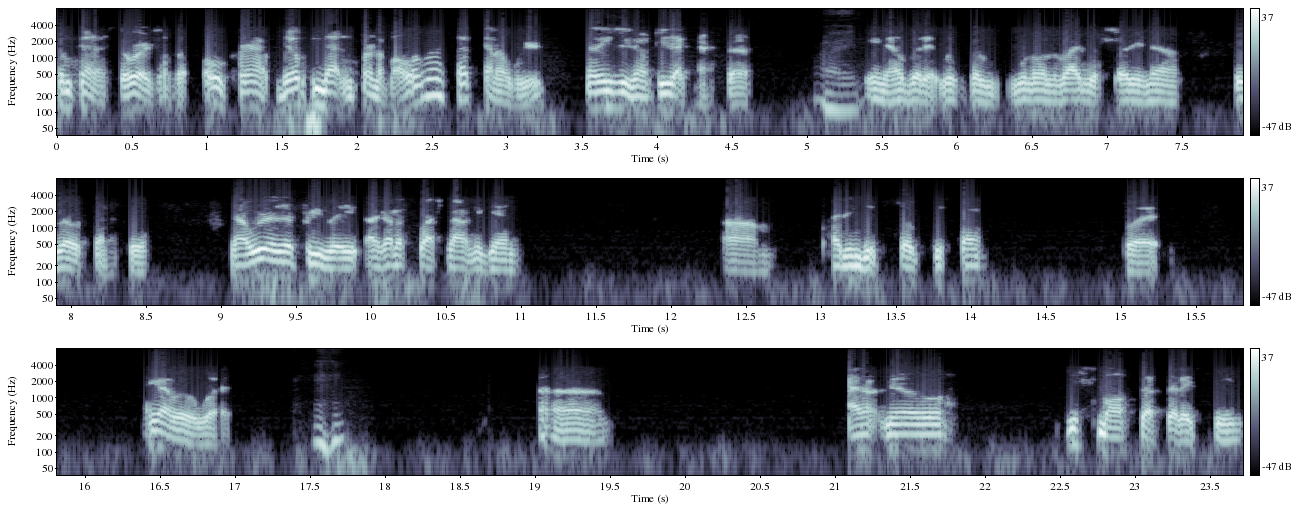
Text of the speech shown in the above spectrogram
Some kind of storage. I was like, oh crap! They opened that in front of all of us. That's kind of weird. I usually don't do that kind of stuff Right. you know, but it was the one of the rides was shutting down. So that was kind of cool. Now we were there pretty late. I got a Splash Mountain again. Um, I didn't get soaked this time, but I got a little wet. Mhm. Um, I don't know the small stuff that I've seen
